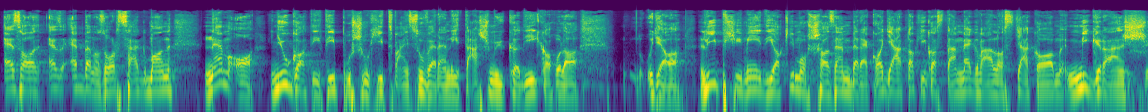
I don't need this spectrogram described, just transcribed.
ez a, ez, ebben az országban nem a nyugati típusú hitvány szuverenitás működik, ahol a, ugye a lipsi média kimossa az emberek agyát, akik aztán megválasztják a migráns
